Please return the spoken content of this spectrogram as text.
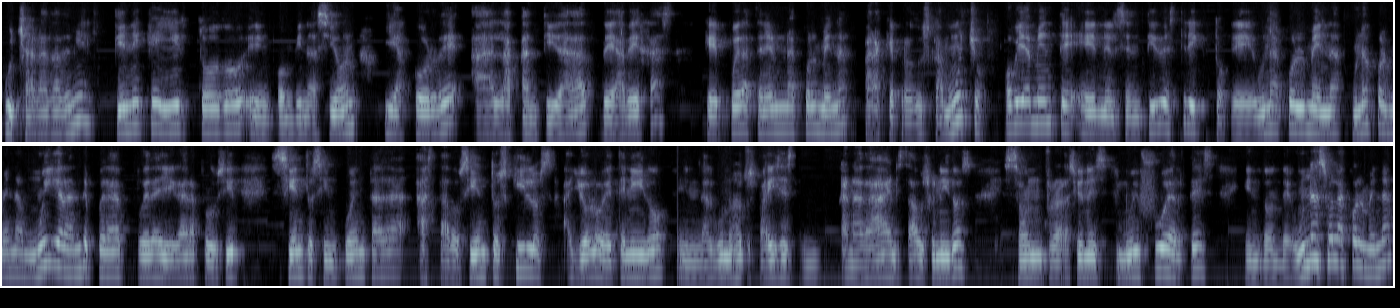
cucharada de miel. Tiene que ir todo en combinación y acorde a la cantidad de abejas que pueda tener una colmena para que produzca mucho. Obviamente, en el sentido estricto de una colmena, una colmena muy grande pueda, pueda llegar a producir 150 hasta 200 kilos. Yo lo he tenido en algunos otros países, en Canadá, en Estados Unidos, son floraciones muy fuertes en donde una sola colmena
